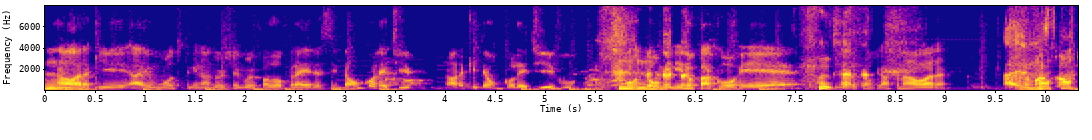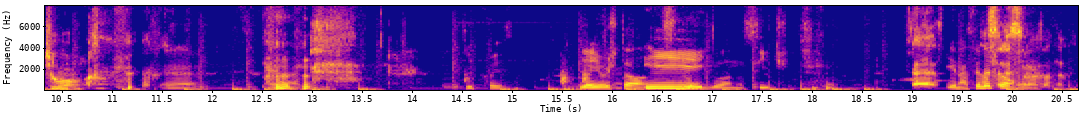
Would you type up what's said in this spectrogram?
Na Uhum. hora que. Aí um outro treinador chegou e falou pra ele assim: dá um coletivo. Na hora que deu um coletivo, botou o menino pra correr, assinaram o contrato na hora. Aí ele mostrou o futebol. É. Que coisa. E aí hoje tá E- lá no City. É, E na a seleção. seleção, exatamente.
